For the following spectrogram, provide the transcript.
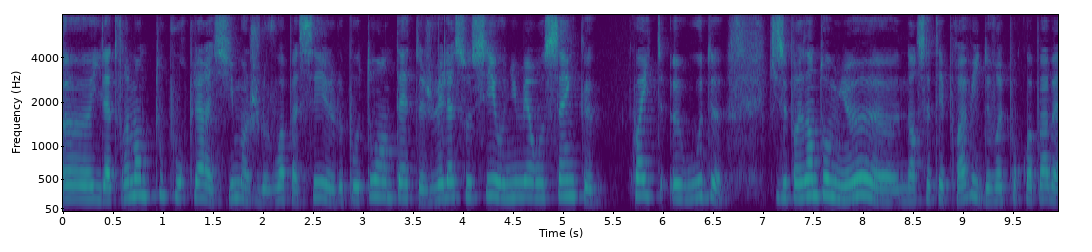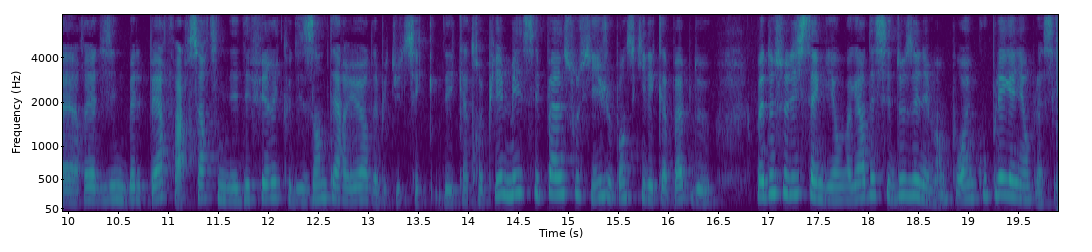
Euh, il a vraiment tout pour plaire ici. Moi, je le vois passer le poteau en tête. Je vais l'associer au numéro 5, Qui se présente au mieux dans cette épreuve. Il devrait pourquoi pas bah, réaliser une belle perf. Alors certes, il n'est déféré que des antérieurs, d'habitude c'est des quatre pieds, mais c'est pas un souci. Je pense qu'il est capable de, bah, de se distinguer. On va garder ces deux éléments pour un couplet gagnant placé.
